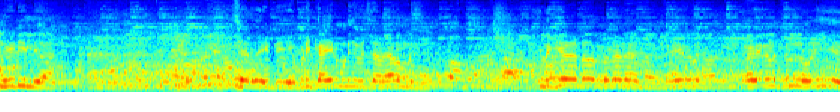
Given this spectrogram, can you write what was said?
வீடு இல்லையா சரி ரைட்டு. எப்படி கயிறு முடிஞ்சு வச்சா வேலை முடிஞ்சு. இழுக்க வேண்டாம் ஒரு வேலை வேண்டாம் கயிறு கயிறு இழுத்துல நொழியுது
